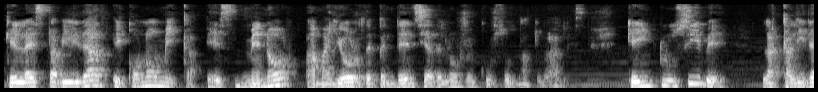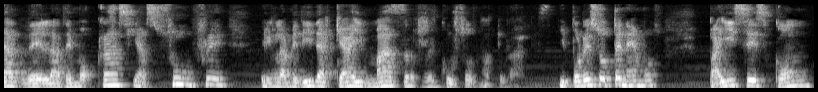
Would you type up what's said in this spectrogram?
que la estabilidad económica es menor a mayor dependencia de los recursos naturales, que inclusive la calidad de la democracia sufre en la medida que hay más recursos naturales. Y por eso tenemos países con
